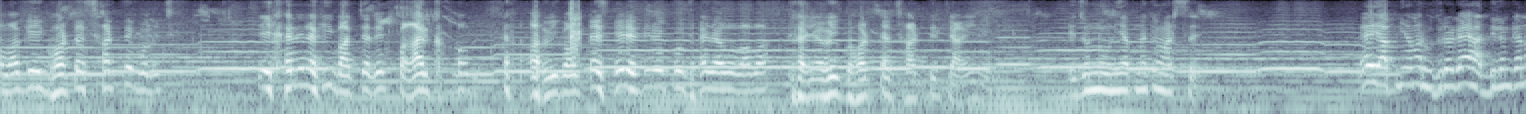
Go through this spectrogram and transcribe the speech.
আমাকে এই ঘরটা ছাড়তে বলেছে। এখানে নাকি বাচ্চাদের পার্ক আমি ঘরটা ছেড়ে দিলে কোথায় যাব বাবা? তাই আমি ঘরটা ছাড়তে চাইনি। এজন্য উনি আপনাকে মারছে? এই আপনি আমার হুজুরের গায়ে হাত দিলেন কেন?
